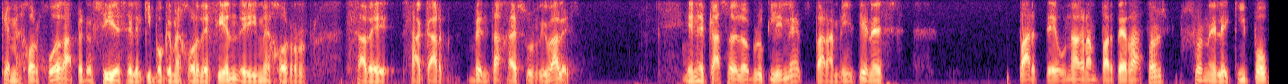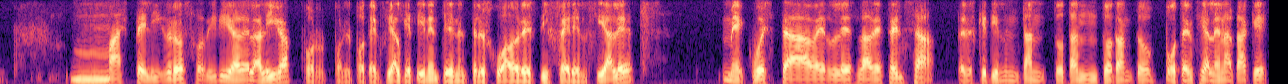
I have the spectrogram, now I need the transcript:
que mejor juega, pero sí es el equipo que mejor defiende y mejor sabe sacar ventaja de sus rivales. En el caso de los Brooklyn Nets, para mí tienes parte, una gran parte de razón, son el equipo más peligroso, diría, de la liga, por, por el potencial que tienen. Tienen tres jugadores diferenciales. Me cuesta verles la defensa, pero es que tienen tanto, tanto, tanto potencial en ataque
